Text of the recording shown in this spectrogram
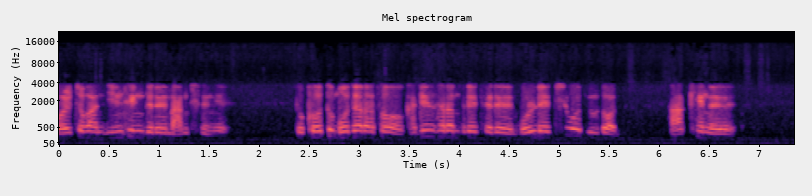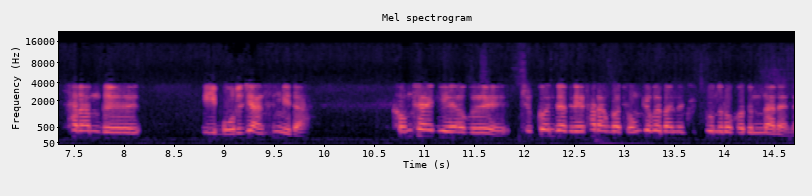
멀쩡한 인생들을 망치는 일. 또 그것도 모자라서 가진 사람들의 죄를 몰래 치워주던 악행을 사람들이 모르지 않습니다. 검찰 개혁을 주권자들의 사랑과 존경을 받는 직분으로 거듭나는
